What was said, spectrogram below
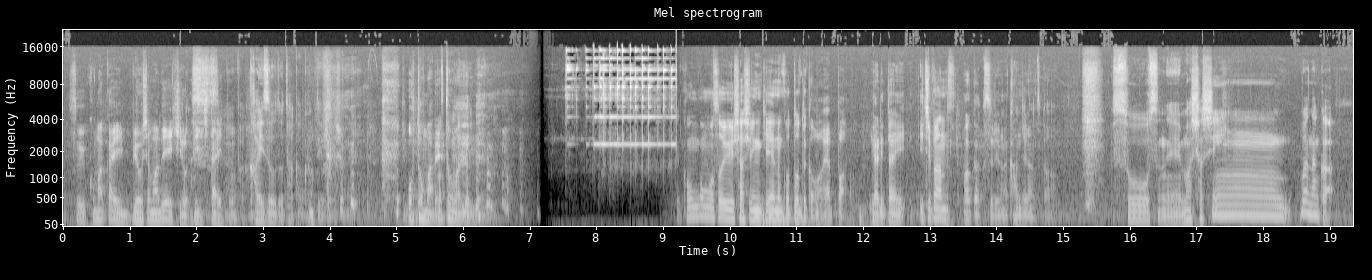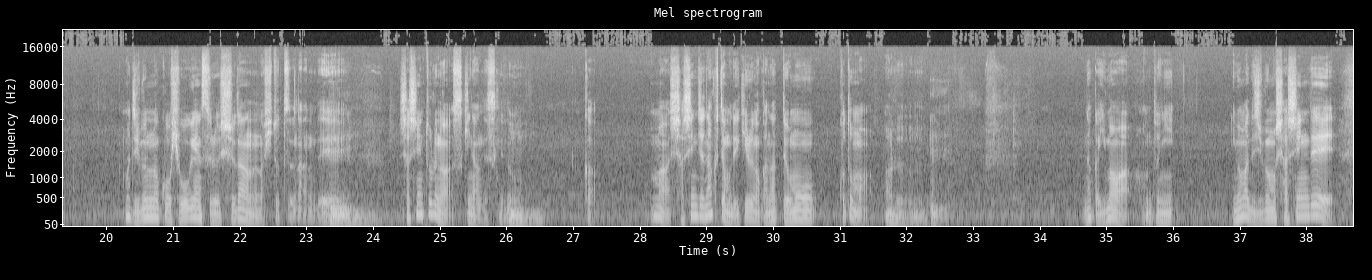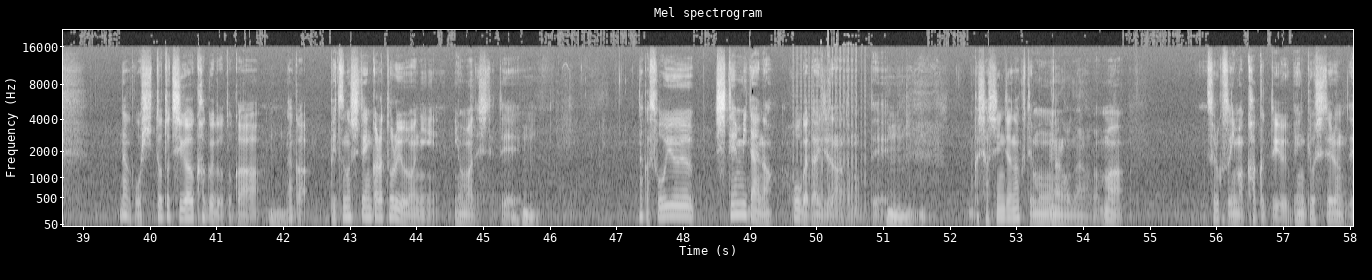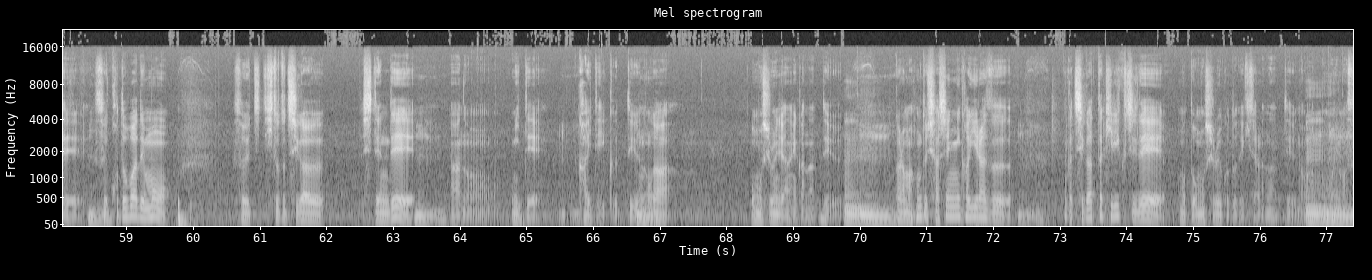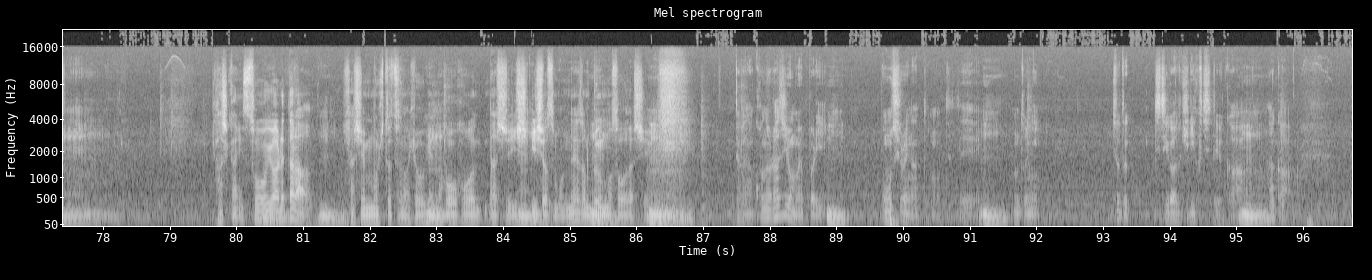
そういう細かい描写まで拾っていきたいと。解像度高くっていうことでしょうね。音まで。音まで。今後もそういう写真系のこととかはやっぱやりたい一番ワクワクするような感じなんですか？そうですね。まあ写真はなんか、まあ、自分のこう表現する手段の一つなんで、うん写真撮るのは好きなんですけど、うん。かまあ写真じゃなくてもできるのかなって思うこともある、うん。なんか今は本当に今まで自分も写真でなんかこう人と違う角度とか、うん。なんか別の視点から撮るように今までしてて、うん。なんかそういう視点みたいな方が大事だなと思って、うん写真じゃなくてもなるほどなるほど。まあそれこそ今書くっていう勉強してるんで、うん。そういう言葉でもそういう人と違う視点で、うん。あの見て書いていくっていうのが面白いんじゃないかなっていう、うん。んからまあ本当に写真に限らずうん。なんか違った切り口でもっと面白いことできたらなっていうのは思いますね。確かにそう言われたらうん。写真も一つの表現の方法だし、衣うん。衣装ですもんね。その文もそうだし、うん。だからこのラジオもやっぱりうん。面白いなって思ってて、うん。本当にちょっと違う切り口というか、うん。なんか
